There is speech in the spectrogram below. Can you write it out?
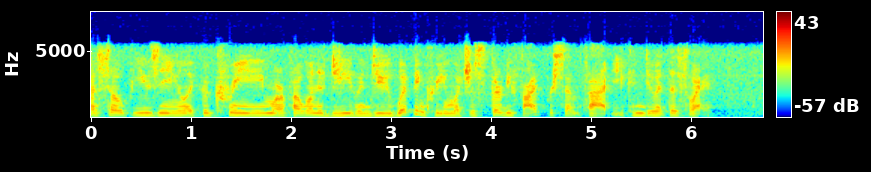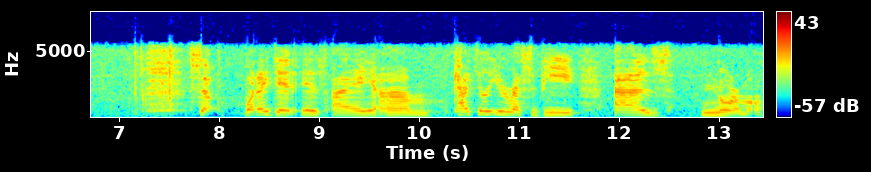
a soap using like a cream or if I wanted to even do whipping cream which is 35% fat you can do it this way. So what I did is I um, calculate your recipe as normal.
